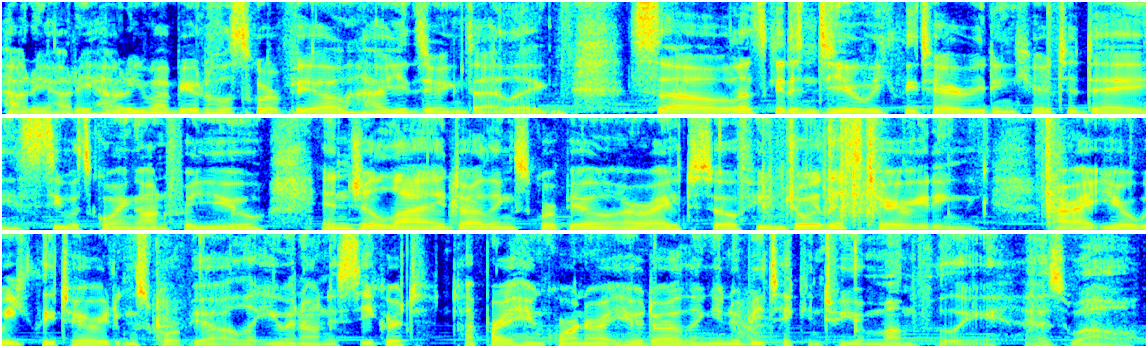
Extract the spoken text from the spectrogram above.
Howdy, howdy, howdy, my beautiful Scorpio. How you doing, darling? So let's get into your weekly tarot reading here today. See what's going on for you in July, darling Scorpio. All right. So if you enjoy this tarot reading, all right, your weekly tarot reading, Scorpio, I'll let you in on a secret. Top right hand corner right here, darling, and it'll be taken to your monthly as well.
